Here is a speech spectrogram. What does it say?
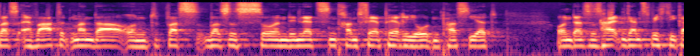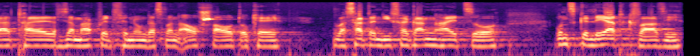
was erwartet man da und was, was ist so in den letzten Transferperioden passiert. Und das ist halt ein ganz wichtiger Teil dieser Marktwertfindung, dass man auch schaut, okay, was hat denn die Vergangenheit so uns gelehrt quasi?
